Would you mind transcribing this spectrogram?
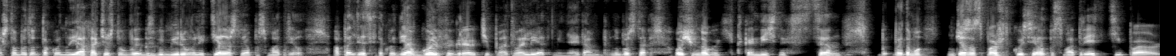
чтобы тот такой, ну я хочу, чтобы вы эксгумировали тело, что я посмотрел. А полицейский такой, да я в гольф играю, типа, отвали от меня. И там, ну, просто очень много каких-то комичных сцен. Поэтому ну, часто спрашивают, какой сериал посмотреть, типа,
